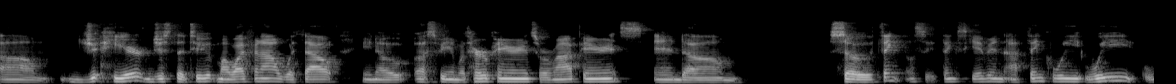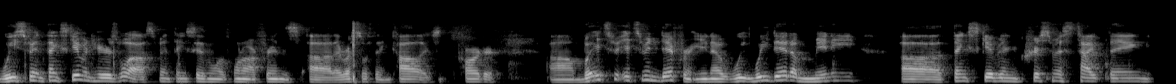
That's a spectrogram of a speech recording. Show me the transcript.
um, j- here, just the two, my wife and I, without you know us being with her parents or my parents, and um, so think let's see thanksgiving i think we we we spent thanksgiving here as well. I spent thanksgiving with one of our friends uh, that wrestled with in college carter. Um, but it's it's been different you know we we did a mini uh, thanksgiving christmas type thing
